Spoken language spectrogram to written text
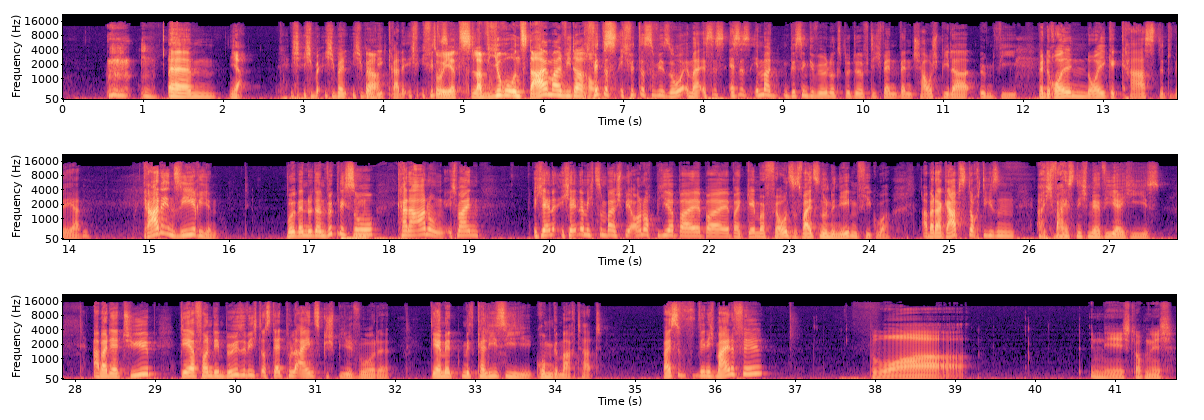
ähm, ja. ich ich, ich, über, ich überlege gerade. Ich, ich finde So, das, jetzt laviere uns da mal wieder raus. ich find das, ich find das sowieso immer. Es ist, es ist immer ein bisschen gewöhnungsbedürftig, wenn, wenn Schauspieler irgendwie, wenn Rollen neu gecastet werden. Gerade in Serien. Wo, wenn du dann wirklich so, keine Ahnung, ich meine, ich erinnere, ich erinnere mich zum Beispiel auch noch hier bei, bei, bei Game of Thrones, das war jetzt nur eine Nebenfigur. Aber da gab es doch diesen, ah, ich weiß nicht mehr, wie er hieß. Aber der Typ, der von dem Bösewicht aus Deadpool 1 gespielt wurde, der mit, mit Khaleesi rumgemacht hat. Weißt du, wen ich meine, Phil? Boah. Nee, ich glaube nicht.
